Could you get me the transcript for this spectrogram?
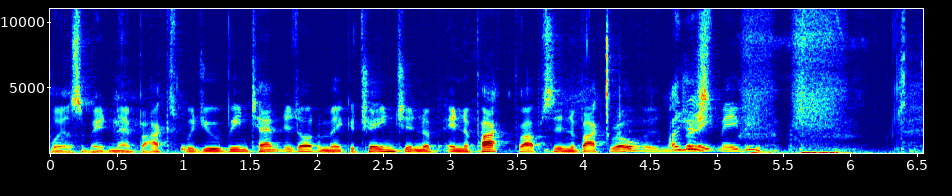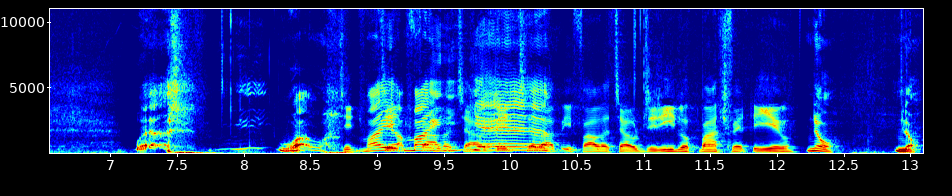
Wales have made in their backs. Would you have been tempted or to make a change in the in the pack, perhaps in the back row, number just, eight maybe? Well, what did, my did my Faletau, yeah. did did he look match fit to you? No, no,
